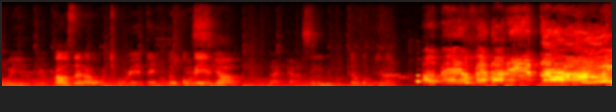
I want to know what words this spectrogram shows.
O item. Qual será o último item? Tô com medo. especial da casa. Uhum, Então vamos lá. Uma meia fedorenta! Ai,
